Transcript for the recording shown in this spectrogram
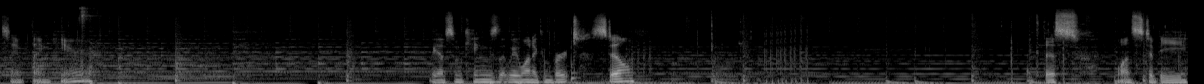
Same thing here. We have some kings that we want to convert still. Like this wants to be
